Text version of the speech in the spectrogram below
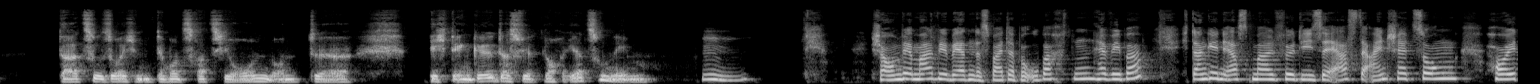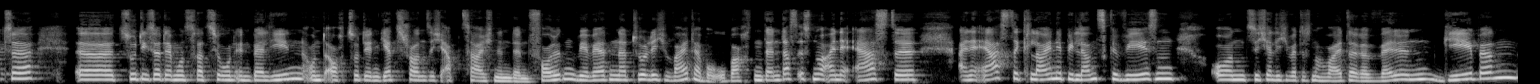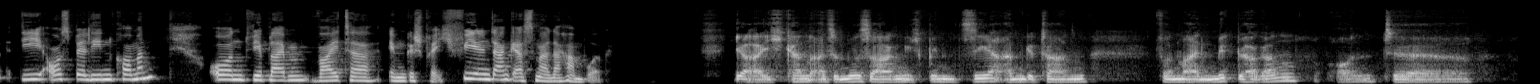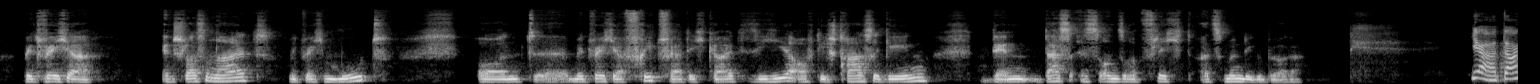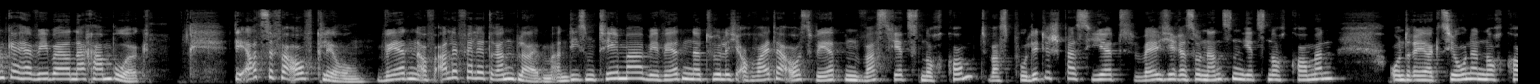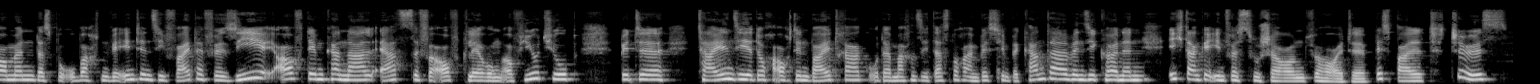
da zu solchen Demonstrationen und äh, ich denke, das wird noch eher zunehmen. Hm. Schauen wir mal, wir werden das weiter beobachten, Herr Weber. Ich danke Ihnen erstmal für diese erste Einschätzung heute äh, zu dieser Demonstration in Berlin und auch zu den jetzt schon sich abzeichnenden Folgen. Wir werden natürlich weiter beobachten, denn das ist nur eine erste, eine erste kleine Bilanz gewesen und sicherlich wird es noch weitere Wellen geben, die aus Berlin kommen und wir bleiben weiter im Gespräch. Vielen Dank erstmal nach Hamburg. Ja, ich kann also nur sagen, ich bin sehr angetan von meinen Mitbürgern und äh, mit welcher Entschlossenheit, mit welchem Mut und äh, mit welcher Friedfertigkeit sie hier auf die Straße gehen, denn das ist unsere Pflicht als mündige Bürger. Ja, danke, Herr Weber, nach Hamburg. Die Ärzte für Aufklärung werden auf alle Fälle dranbleiben an diesem Thema. Wir werden natürlich auch weiter auswerten, was jetzt noch kommt, was politisch passiert, welche Resonanzen jetzt noch kommen und Reaktionen noch kommen. Das beobachten wir intensiv weiter für Sie auf dem Kanal Ärzte für Aufklärung auf YouTube. Bitte teilen Sie doch auch den Beitrag oder machen Sie das noch ein bisschen bekannter, wenn Sie können. Ich danke Ihnen fürs Zuschauen für heute. Bis bald. Tschüss.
